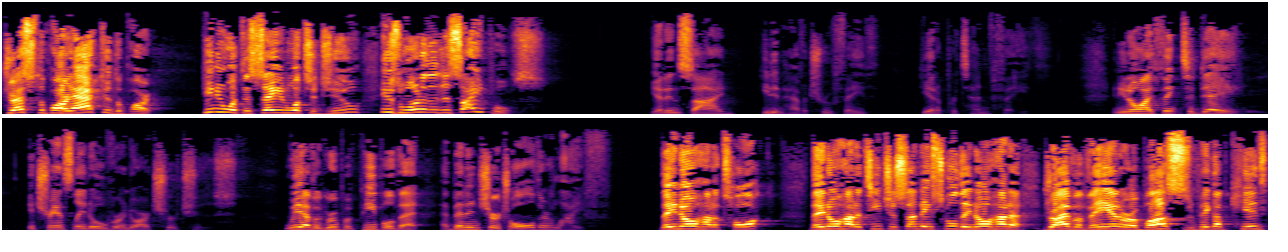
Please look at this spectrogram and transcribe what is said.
dressed the part, acted the part. He knew what to say and what to do. He was one of the disciples. Yet inside, he didn't have a true faith. He had a pretend faith. And you know, I think today it translates over into our churches. We have a group of people that have been in church all their life. They know how to talk. They know how to teach a Sunday school. They know how to drive a van or a bus and pick up kids.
